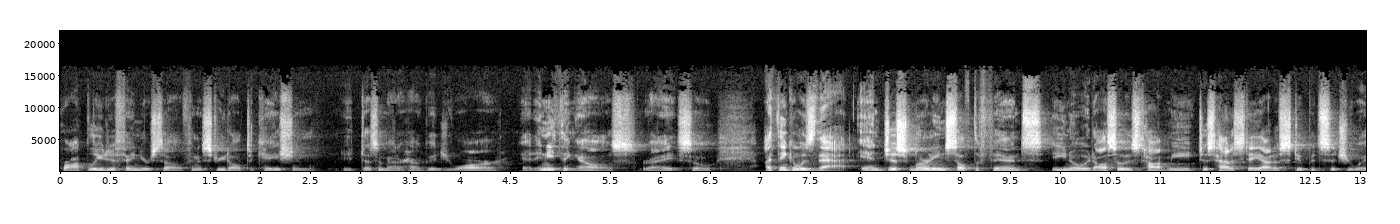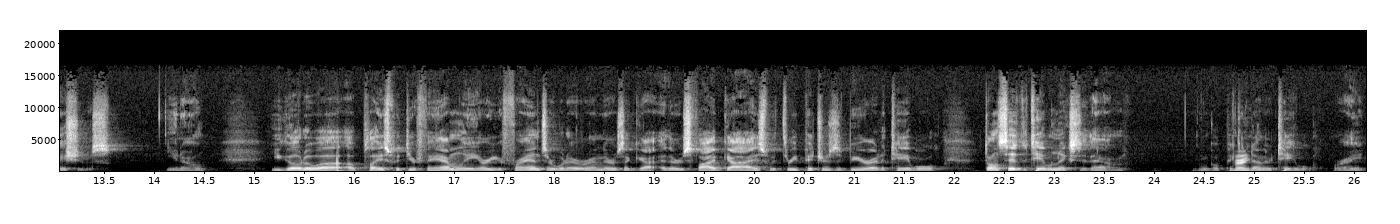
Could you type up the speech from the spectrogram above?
properly defend yourself in a street altercation, it doesn't matter how good you are at anything else, right? So I think it was that. And just learning self defense, you know, it also has taught me just how to stay out of stupid situations you know you go to a, a, place with your family or your friends or whatever, and there's a guy, there's five guys with three pitchers of beer at a table. Don't sit at the table next to them. And go pick right. another table, right?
